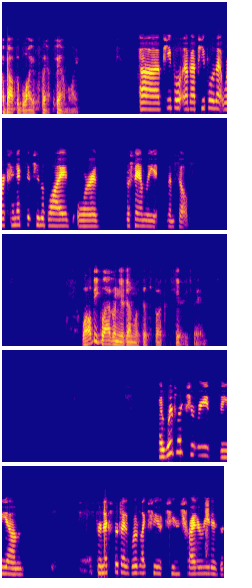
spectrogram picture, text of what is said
About the Blythe family. Uh, people about people that were connected to the Blythes or the family themselves. Well, I'll be glad when you're done with this book series, babe. I would like to read the um the next book I would like to to try to read is the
